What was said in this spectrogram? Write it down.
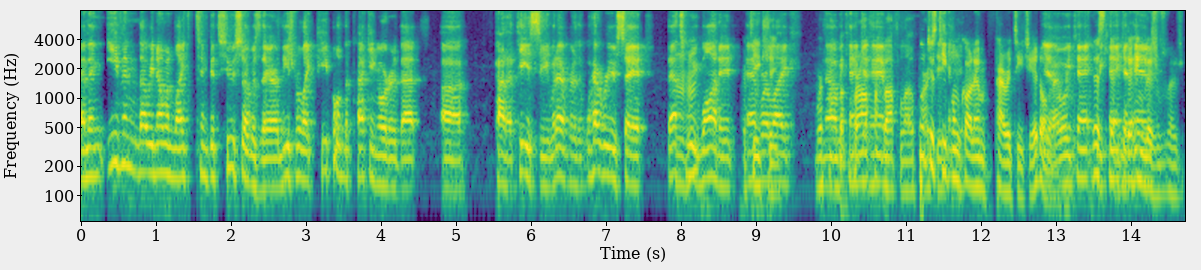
and then even though we know and liked him, Gattuso was there, and these were like people in the pecking order that uh Paratisi, whatever, whatever you say it, that's what we wanted, and we're like, We're No, from, we can't we're all get from him. Buffalo. we'll just keep on calling him Paratici. It don't yeah, matter. we can't, This- we can't the, get the him. English version.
